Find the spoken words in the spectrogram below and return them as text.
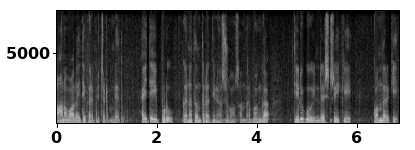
ఆనవాలైతే కనిపించడం లేదు. అయితే ఇప్పుడు గణతంత్ర దినోత్సవం సందర్భంగా తెలుగు ఇండస్ట్రీకి కొందరికి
